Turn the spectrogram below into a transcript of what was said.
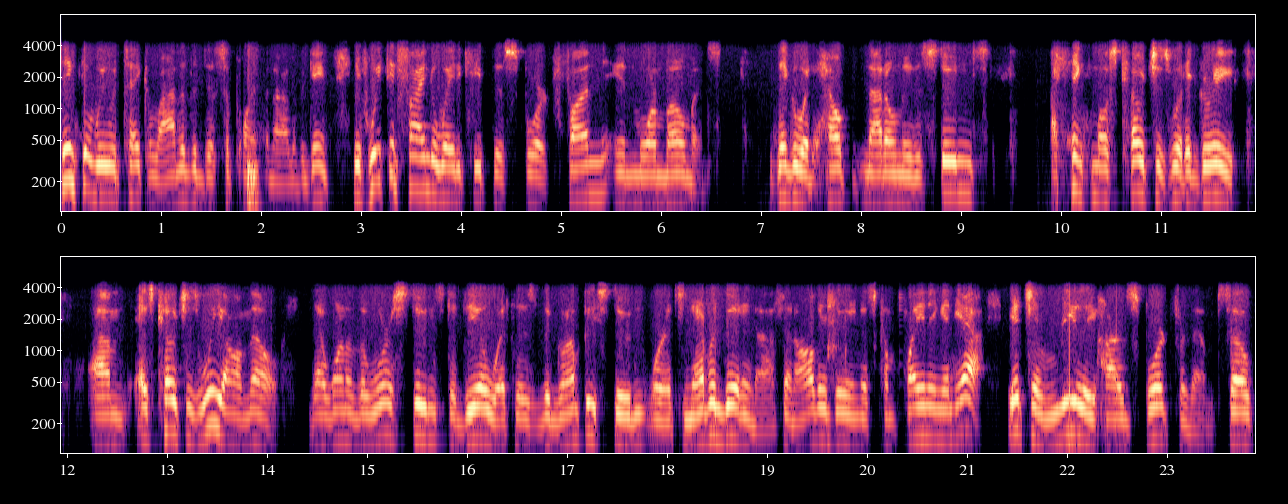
think that we would take a lot of the disappointment out of the game. If we could find a way to keep this sport fun in more moments, I think it would help not only the students, I think most coaches would agree. Um, as coaches, we all know that one of the worst students to deal with is the grumpy student where it's never good enough and all they're doing is complaining. And yeah it's a really hard sport for them. So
